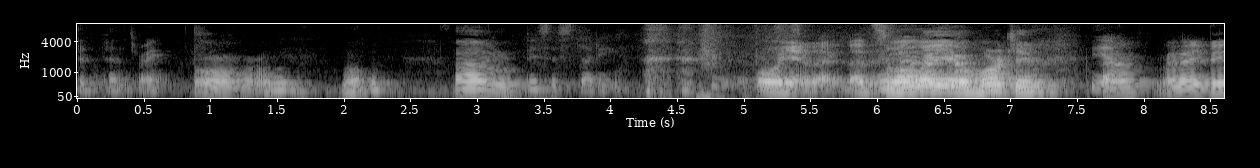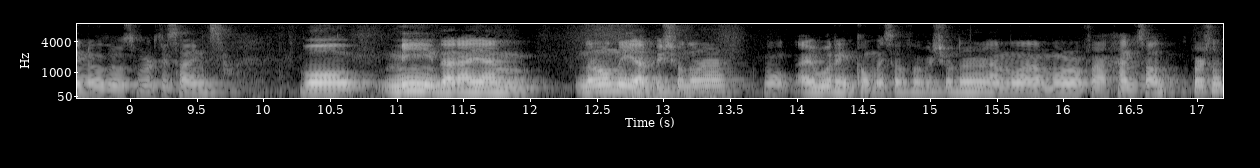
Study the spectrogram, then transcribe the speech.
It depends, right? Oh, well. Um, This is studying. oh yeah, that, that's one way of working. Yeah. Um, and I didn't know those were the signs. Well, me, that I am not only a visual learner, well, I wouldn't call myself a visual learner, I'm a, more of a hands on person.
